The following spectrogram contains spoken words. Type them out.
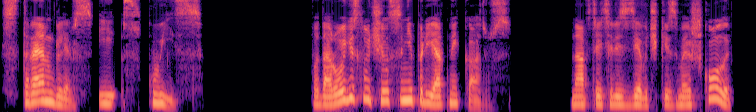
«Стрэнглерс» и «Сквиз». По дороге случился неприятный казус. Нам встретились девочки из моей школы,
